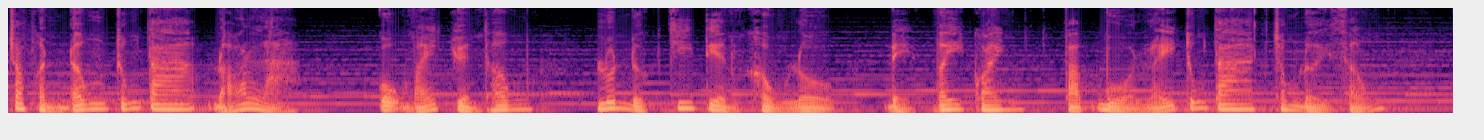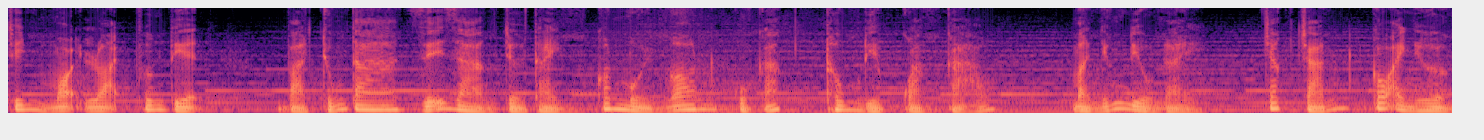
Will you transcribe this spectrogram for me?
cho phần đông chúng ta đó là cỗ máy truyền thông luôn được chi tiền khổng lồ để vây quanh và bùa lấy chúng ta trong đời sống trên mọi loại phương tiện và chúng ta dễ dàng trở thành con mồi ngon của các thông điệp quảng cáo. Mà những điều này chắc chắn có ảnh hưởng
